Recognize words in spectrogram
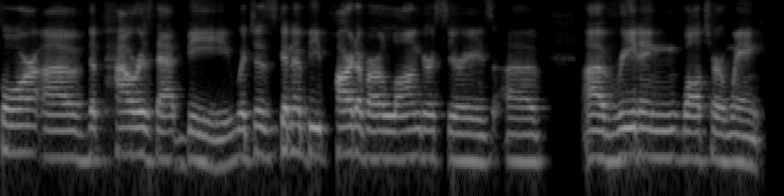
four of The Powers That Be, which is gonna be part of our longer series of, of reading Walter Wink.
